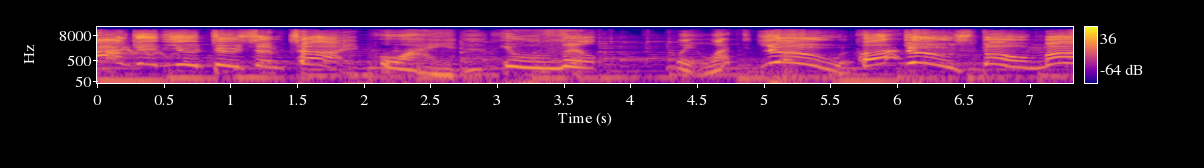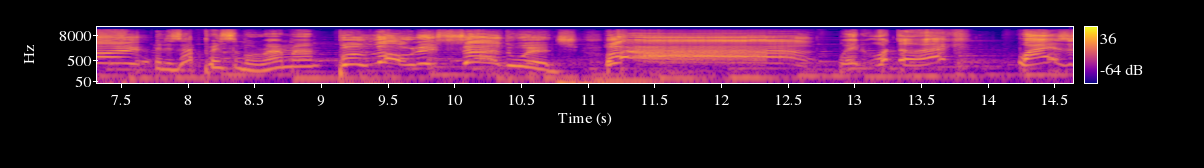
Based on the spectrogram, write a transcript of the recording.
I'll give you two some time. Why, you little... Wait, what? You! Huh? You stole my Wait, is that Principal Ramram? bologna sandwich! Ah! Wait, what the heck? Why is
